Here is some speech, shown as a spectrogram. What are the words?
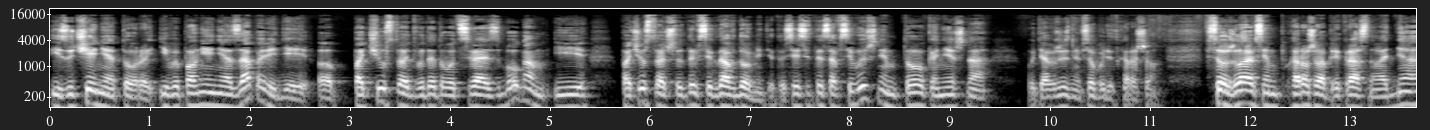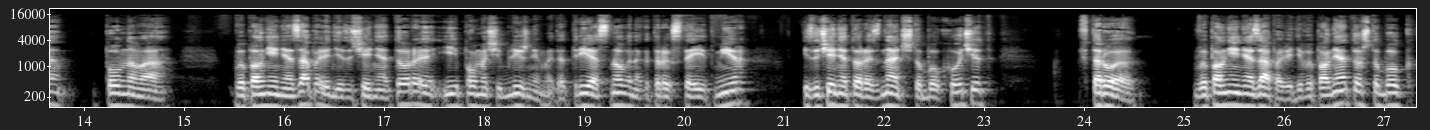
изучения Торы и выполнения заповедей э, почувствовать вот эту вот связь с Богом и почувствовать, что ты всегда в домике. То есть, если ты со Всевышним, то, конечно, у тебя в жизни все будет хорошо. Все, желаю всем хорошего, прекрасного дня, полного выполнения заповедей, изучения Торы и помощи ближним. Это три основы, на которых стоит мир. Изучение Торы, знать, что Бог хочет. Второе, выполнение заповедей, выполнять то, что Бог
